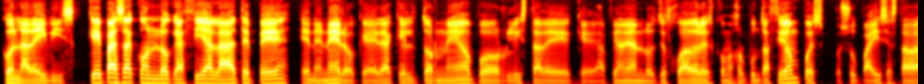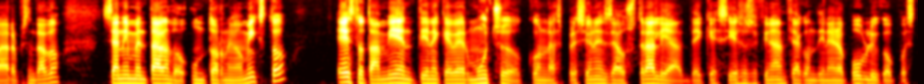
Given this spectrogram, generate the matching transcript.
con la Davis. ¿Qué pasa con lo que hacía la ATP en enero, que era aquel torneo por lista de que al final eran los 10 jugadores con mejor puntuación, pues, pues su país estaba representado? Se han inventado un torneo mixto. Esto también tiene que ver mucho con las presiones de Australia, de que si eso se financia con dinero público, pues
